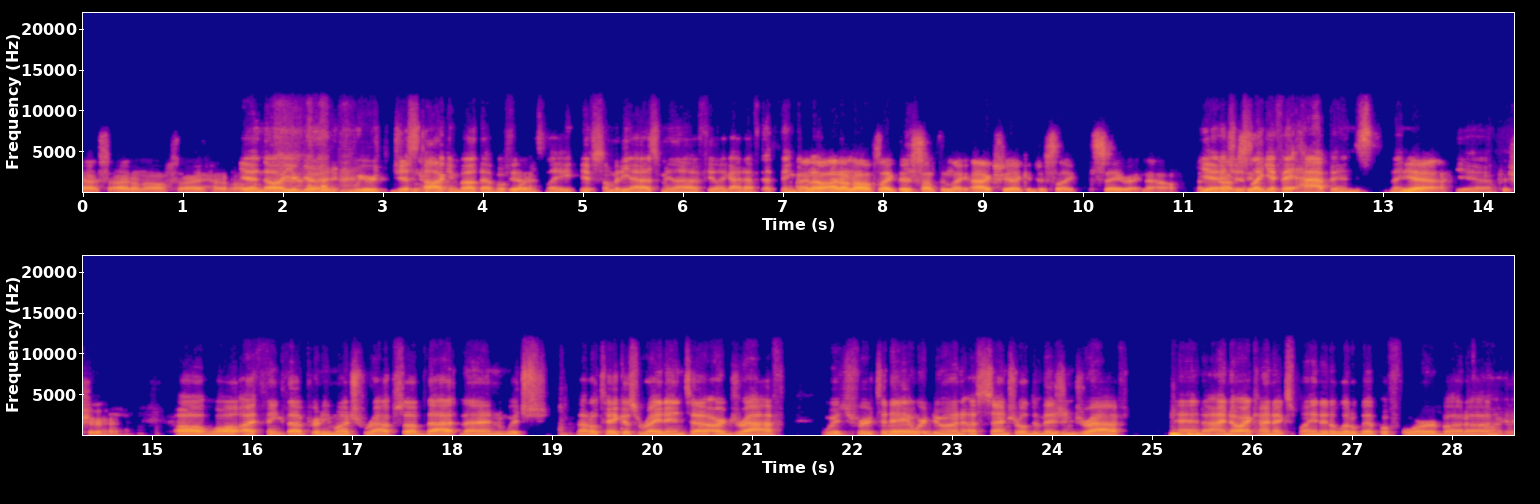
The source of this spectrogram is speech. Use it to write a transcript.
Yes, I don't know. Sorry, I don't know. Yeah, no, you're good. We were just talking about that before. Yeah. It's like if somebody asked me that, I feel like I'd have to think. About it. I know. It. I don't know if like there's something like actually I could just like say right now. I yeah, mean, it's just like if it happens, then yeah, yeah, for sure. Oh uh, well, I think that pretty much wraps up that then, which that'll take us right into our draft. which for today we're doing a Central Division draft. And I know I kind of explained it a little bit before, but uh, Oh,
